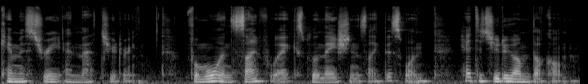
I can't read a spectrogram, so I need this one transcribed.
chemistry, and math tutoring. For more insightful explanations like this one, head to tutorgum.com.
